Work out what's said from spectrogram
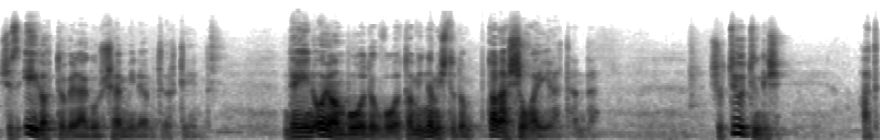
és az ég adta világon semmi nem történt. De én olyan boldog voltam, mint nem is tudom, talán soha életemben. És ott ültünk, és hát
